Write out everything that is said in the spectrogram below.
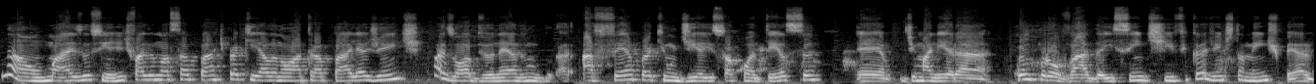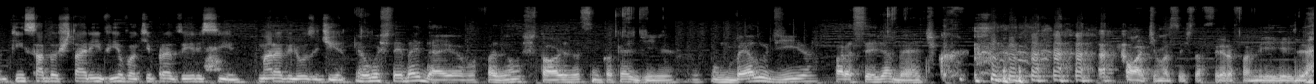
Não, mas assim, a gente faz a nossa parte para que ela não atrapalhe a gente, mas óbvio, né? A fé para que um dia isso aconteça é, de maneira comprovada e científica, a gente também espera. Quem sabe eu estarei vivo aqui para ver esse maravilhoso dia. Eu gostei da ideia, eu vou fazer uns stories assim qualquer dia. Um belo dia para ser diabético. Ótima sexta-feira, família.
